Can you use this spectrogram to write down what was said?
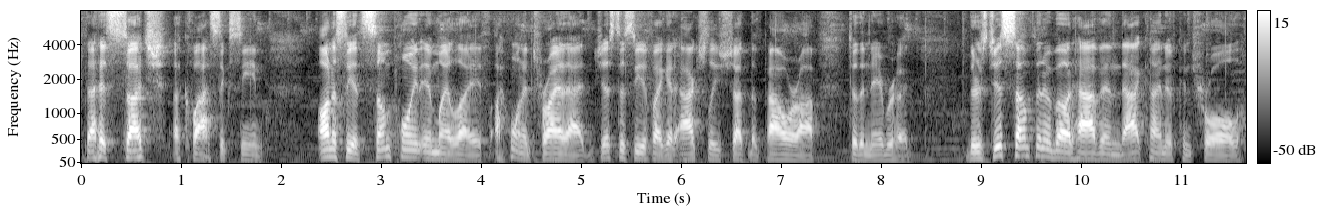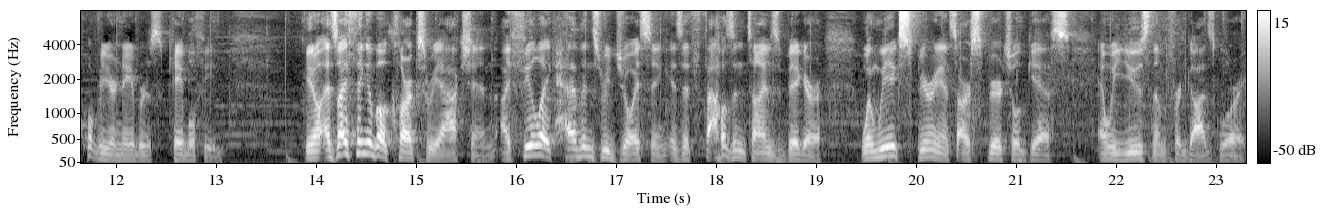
that is such a classic scene. Honestly, at some point in my life, I want to try that just to see if I could actually shut the power off to the neighborhood. There's just something about having that kind of control over your neighbor's cable feed. You know, as I think about Clark's reaction, I feel like heaven's rejoicing is a thousand times bigger when we experience our spiritual gifts and we use them for God's glory.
